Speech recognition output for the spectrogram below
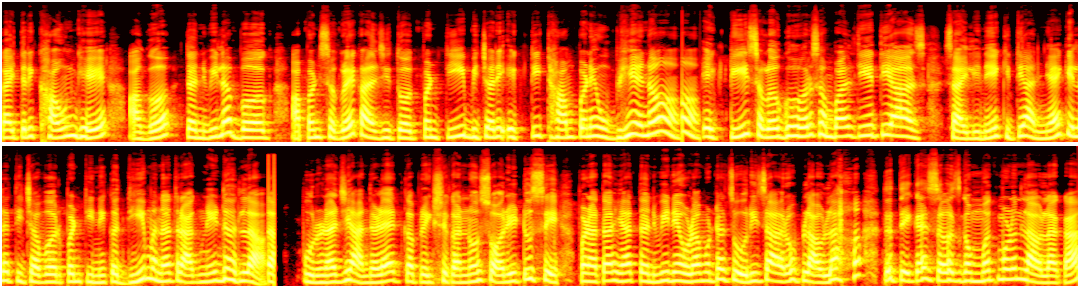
काहीतरी खाऊन घे. अगं तन्वीला बघ. आपण सगळे काळजीत आहोत पण ती बिचारी एकटी ठामपणे उभी आहे ना? एकटी सगळं घर सांभाळतीये ती आज. सायलीने किती अन्याय केला तिच्यावर पण तिने कधीही मनात राग नाही धरला. पूर्णाजी आंधळ्या आहेत का प्रेक्षकांनो? सॉरी टू से पण आता ह्या तन्वीने एवढा मोठा चोरीचा आरोप लावला तर ते काय सहज गंमत म्हणून लावला का?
